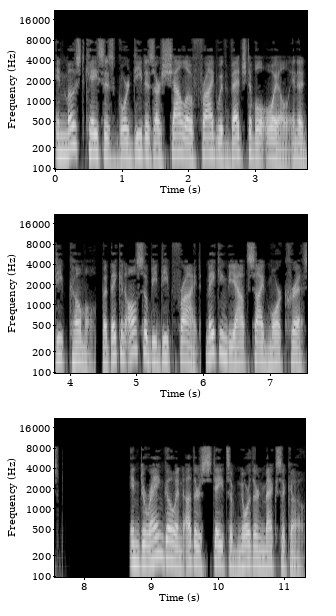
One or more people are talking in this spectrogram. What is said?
In most cases gorditas are shallow fried with vegetable oil in a deep comal, but they can also be deep fried, making the outside more crisp. In Durango and other states of northern Mexico,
